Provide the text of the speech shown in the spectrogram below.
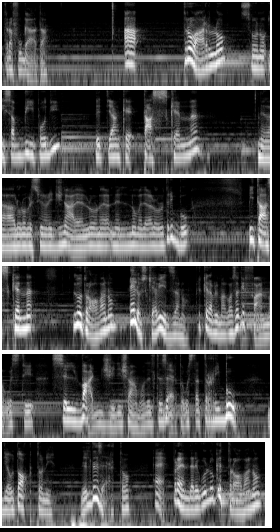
trafugata. A trovarlo sono i sabbipodi detti anche Tusken nella loro versione originale, nel, loro, nel nome della loro tribù, i Tusken lo trovano e lo schiavizzano, perché la prima cosa che fanno questi selvaggi, diciamo, del deserto, questa tribù di autoctoni del deserto, è prendere quello che trovano,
